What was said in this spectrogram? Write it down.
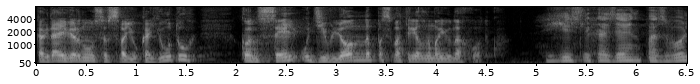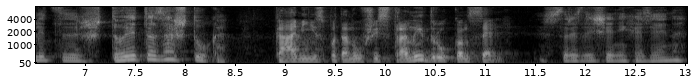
Когда я вернулся в свою каюту, консель удивленно посмотрел на мою находку. Если хозяин позволит, что это за штука? Камень из потонувшей страны, друг консель. С разрешения хозяина?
